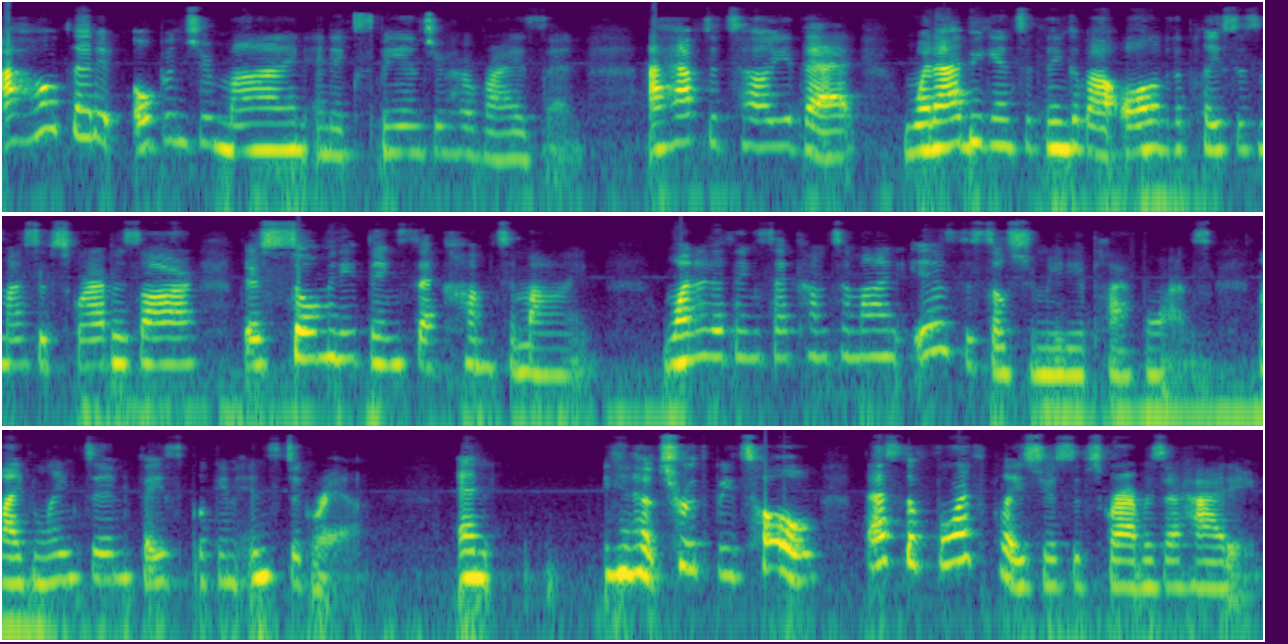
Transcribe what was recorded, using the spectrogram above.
I hope that it opens your mind and expands your horizon. I have to tell you that when I begin to think about all of the places my subscribers are, there's so many things that come to mind. One of the things that come to mind is the social media platforms like LinkedIn, Facebook, and Instagram. And, you know, truth be told, that's the fourth place your subscribers are hiding.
